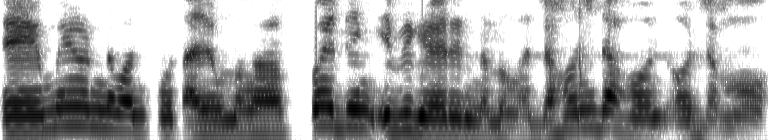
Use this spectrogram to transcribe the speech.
eh mayroon naman po tayong mga pwedeng ibigay rin ng mga dahon-dahon o damo.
